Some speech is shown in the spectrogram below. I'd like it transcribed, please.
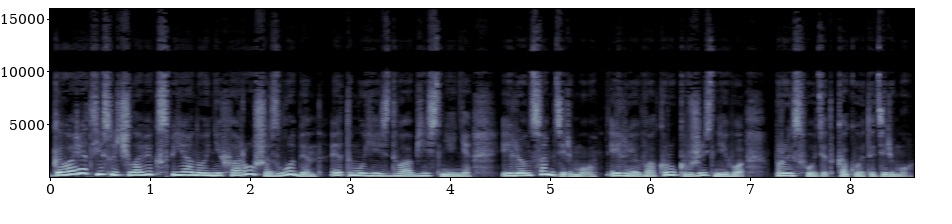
Говорят, если человек с пьяну нехорош и злобен, этому есть два объяснения. Или он сам дерьмо, или вокруг в жизни его происходит какое-то дерьмо.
